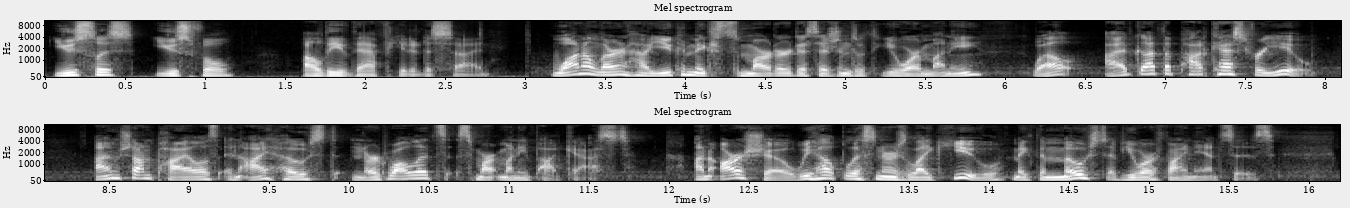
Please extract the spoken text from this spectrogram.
Useless, useful, I'll leave that for you to decide. Want to learn how you can make smarter decisions with your money? Well, I've got the podcast for you. I'm Sean Pyles, and I host NerdWallet's Smart Money Podcast. On our show, we help listeners like you make the most of your finances –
